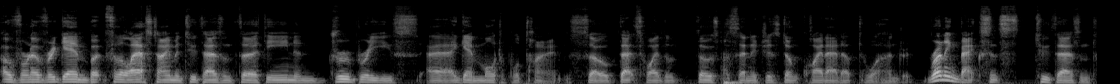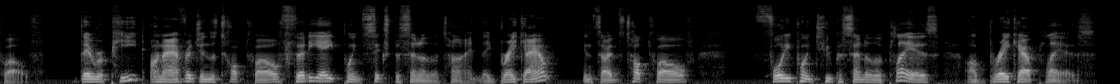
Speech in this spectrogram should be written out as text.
over and over again, but for the last time in 2013, and Drew Brees uh, again multiple times. So that's why the, those percentages don't quite add up to 100. Running back since 2012. They repeat on average in the top 12 38.6% of the time. They break out inside the top 12. 40.2% of the players are breakout players.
